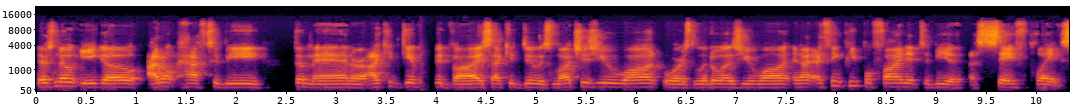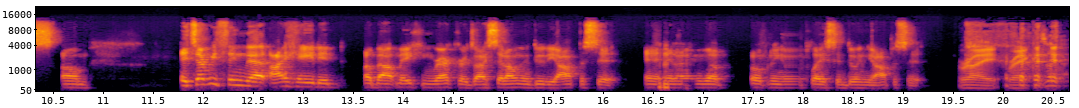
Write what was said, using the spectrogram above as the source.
There's no ego. I don't have to be the man, or I could give advice. I could do as much as you want or as little as you want. And I, I think people find it to be a, a safe place. Um, it's everything that I hated about making records. I said I'm going to do the opposite, and, and I ended up opening a place and doing the opposite. Right, right. I,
